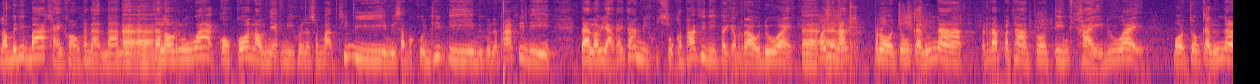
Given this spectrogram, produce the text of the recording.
เราไม่ได้บ้าขายของขนาดนั้นอ่าอ่าแต่เรารู้ว่าโกโก้เราเนี่ยมีคุณสมบัติที่ดี มีสรรพคุณที่ดี มีคุณภาพที่ดี แต่เราอยากให้ท่านมีสุขภาพที่ดีไปกับเราด้วยอ่าเพราะฉะนั้นโปรดจงกรุณารับประทานโปรตีนไข่ด้วย โปรดจงกรุณา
